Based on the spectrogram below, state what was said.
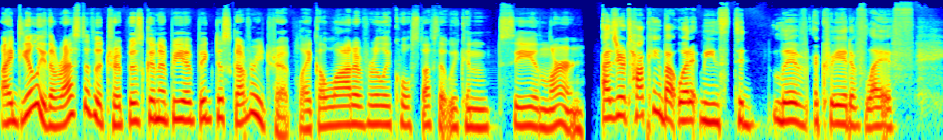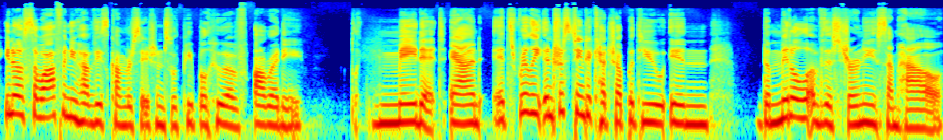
ideally, the rest of the trip is going to be a big discovery trip, like a lot of really cool stuff that we can see and learn. As you're talking about what it means to live a creative life, you know, so often you have these conversations with people who have already like, made it. And it's really interesting to catch up with you in the middle of this journey somehow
